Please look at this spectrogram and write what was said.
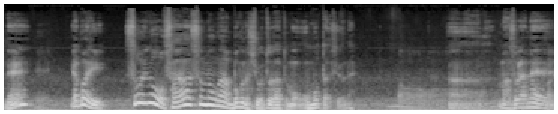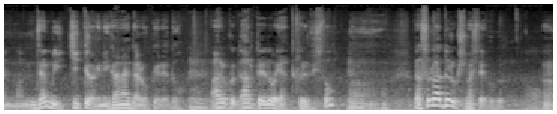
ね、やっぱりそういうのを探すのが僕の仕事だとも思ったんですよね。まあそれはね、全部一致ってわけにいかないだろうけれど、あるある程度はやってくれる人、うん。だそれは努力しましたよ僕、うん、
